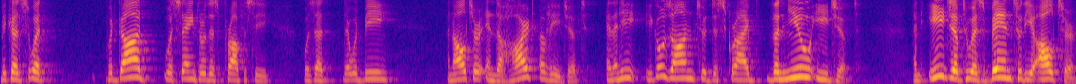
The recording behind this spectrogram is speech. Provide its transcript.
Because what, what God was saying through this prophecy was that there would be an altar in the heart of Egypt. And then he, he goes on to describe the new Egypt an Egypt who has been to the altar,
